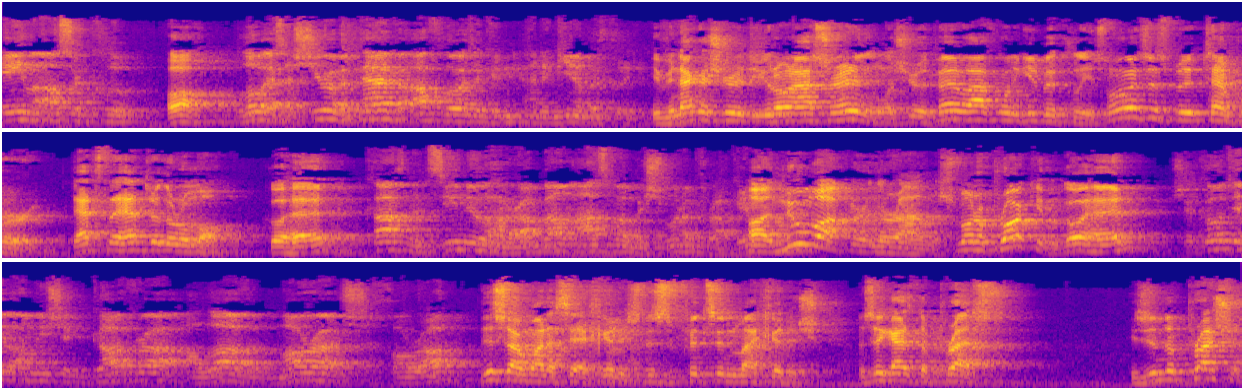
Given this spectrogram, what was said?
ein la'aser klu. Oh. Lo es ashira bepev v'af lo et hanegina bechli. If you're not going to share, you don't ask for anything unless you're the peh, laugh when you give it As long as it's temporary. That's the head of the Ramah. Go ahead. Kach metzinu harambam atzma b'shmona prakim. A new marker in the round. Shmona Prakim. Go ahead. Shekotev ami shegavra alav mara shechora. This I want to say a chiddush. This fits in my chiddush. This guy's depressed. He's in depression.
